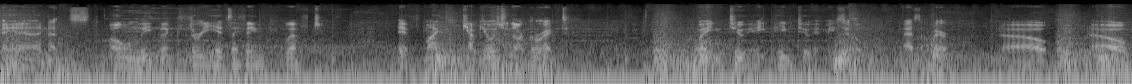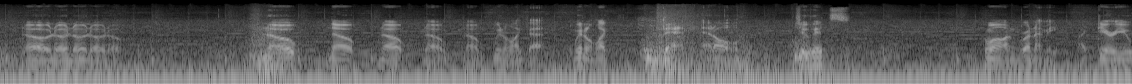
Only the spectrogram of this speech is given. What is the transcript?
And that's only like three hits, I think, left. If my calculations are correct. Wait, two hit, he two hit me, so that's not fair. No, no, no, no, no, no, no. No, no, no, no, no. We don't like that. We don't like that at all. Two hits? Come on, run at me. I dare you.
